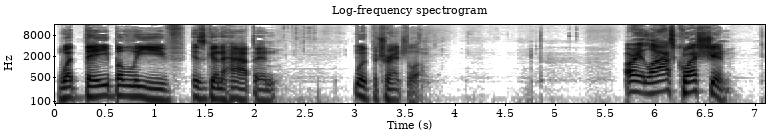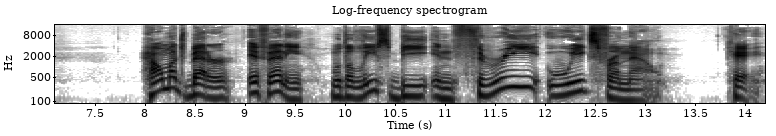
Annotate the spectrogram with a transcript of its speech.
what they believe is going to happen with Pietrangelo. All right, last question. How much better, if any, will the Leafs be in three weeks from now? Okay,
